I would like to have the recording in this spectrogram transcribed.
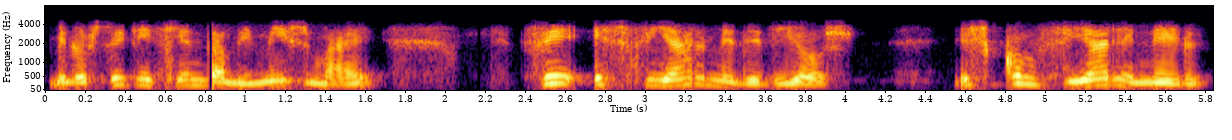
me lo estoy diciendo a mí misma, ¿eh? Fe es fiarme de Dios, es confiar en Él,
